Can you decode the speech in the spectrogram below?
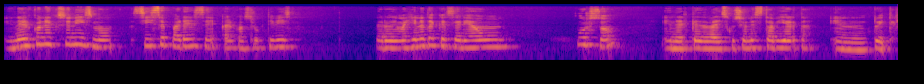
En el conexionismo sí se parece al constructivismo, pero imagínate que sería un curso en el que la discusión está abierta en Twitter.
